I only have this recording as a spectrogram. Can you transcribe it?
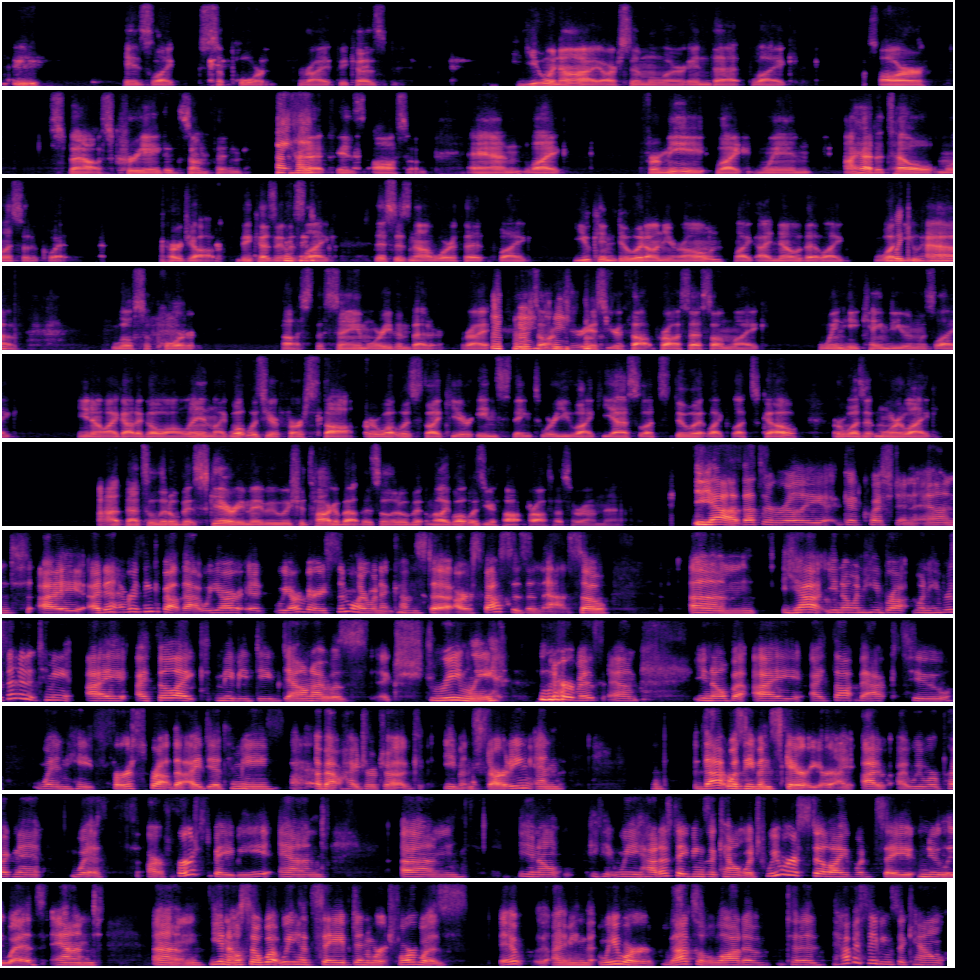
his like support, right? Because you and I are similar in that like our spouse created something uh-huh. that is awesome. And like for me, like when I had to tell Melissa to quit her job because it was like, this is not worth it. Like you can do it on your own. Like I know that like what we you have will support us the same or even better, right? Mm-hmm. So I'm curious your thought process on like when he came to you and was like, you know, I got to go all in. Like, what was your first thought, or what was like your instinct? Were you like, yes, let's do it, like, let's go, or was it more like, ah, that's a little bit scary. Maybe we should talk about this a little bit. Like, what was your thought process around that? Yeah, that's a really good question, and I I didn't ever think about that. We are it we are very similar when it comes to our spouses in that. So, um, yeah, you know, when he brought when he presented it to me, I I feel like maybe deep down I was extremely nervous, and you know, but I I thought back to when he first brought the idea to me about hydro HydroJug even starting and that was even scarier. I, I, I we were pregnant with our first baby and um you know we had a savings account which we were still i would say newlyweds and um you know so what we had saved and worked for was it i mean we were that's a lot of to have a savings account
